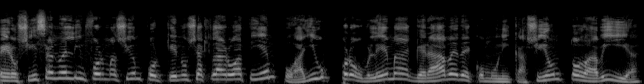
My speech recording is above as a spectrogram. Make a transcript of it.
Pero si esa no es la información, ¿por qué no se aclaró a tiempo? Hay un problema grave de comunicación todavía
